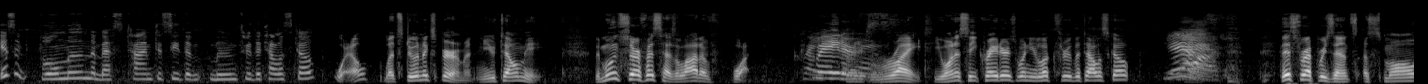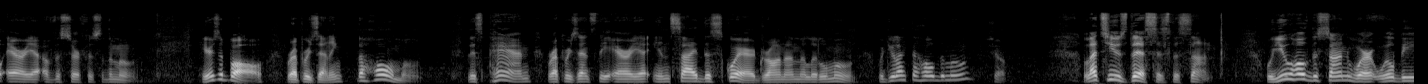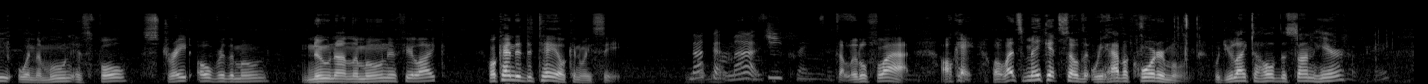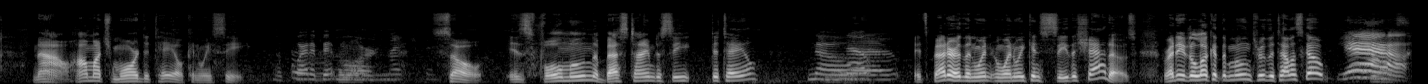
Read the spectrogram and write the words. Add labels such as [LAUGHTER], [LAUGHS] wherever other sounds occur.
Isn't full moon the best time to see the moon through the telescope? Well, let's do an experiment and you tell me. The moon's surface has a lot of what? Craters. Right. You want to see craters when you look through the telescope? Yeah. [LAUGHS] This represents a small area of the surface of the moon. Here's a ball representing the whole moon. This pan represents the area inside the square drawn on the little moon. Would you like to hold the moon? Sure. Let's use this as the sun. Will you hold the sun where it will be when the moon is full, straight over the moon? Noon on the moon, if you like? What kind of detail can we see? Not that much. It's a little flat. Okay, well, let's make it so that we have a quarter moon. Would you like to hold the sun here? Okay. Now, how much more detail can we see? Well, quite a bit more. So, is full moon the best time to see detail? No. no. It's better than when, when we can see the shadows. Ready to look at the moon through the telescope? Yeah.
